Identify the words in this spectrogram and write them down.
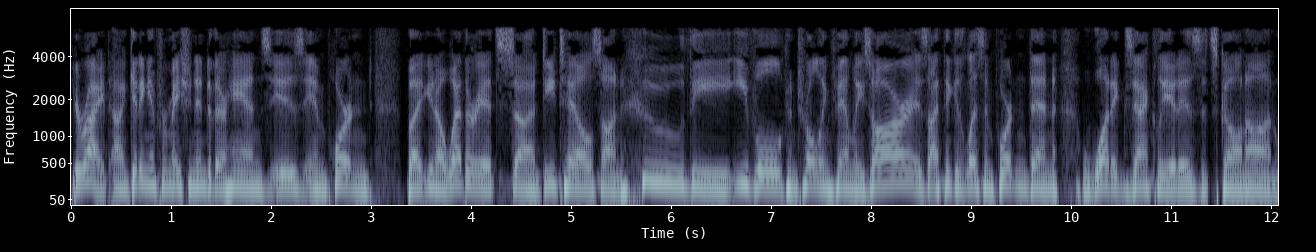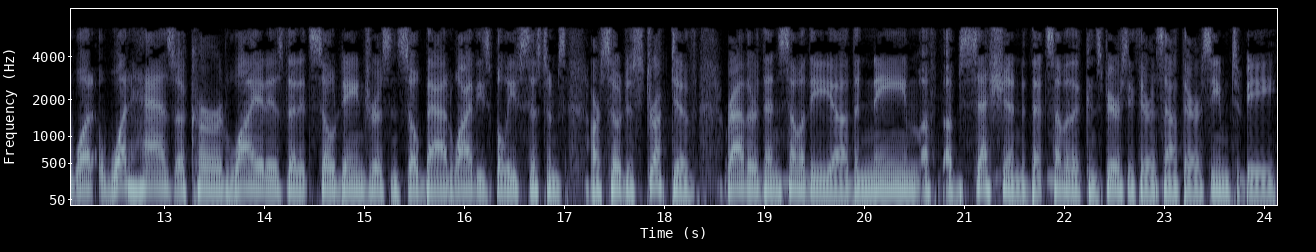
you're right. Uh, getting information into their hands is important, but you know whether it's uh, details on who the evil controlling families are is, I think, is less important than what exactly it is that's going on, what what has occurred, why it is that it's so dangerous and so bad, why these belief systems are so destructive, rather than some of the uh, the name of obsession that some of the conspiracy theorists out there seem to be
